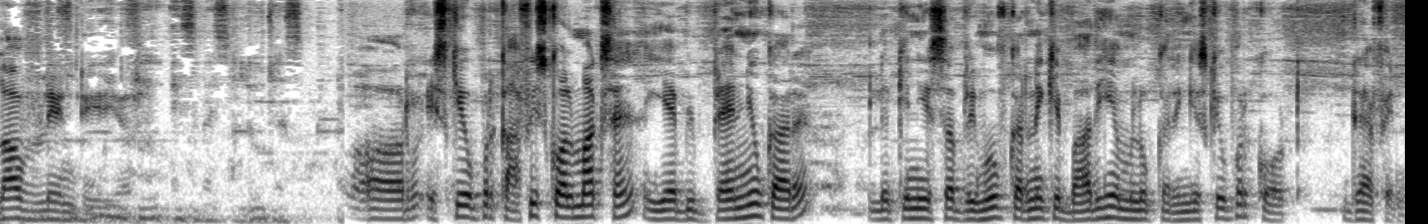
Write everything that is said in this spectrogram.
लवली इंटीरियर और इसके ऊपर काफ़ी स्कॉल मार्क्स हैं, ये अभी ब्रांड न्यू कार है। लेकिन ये सब रिमूव करने के बाद ही हम लोग करेंगे इसके ऊपर कोट ग्राफिन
